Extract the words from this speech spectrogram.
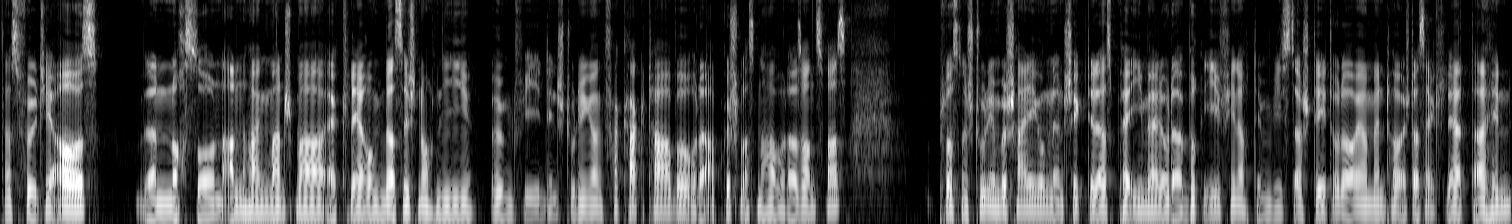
das füllt ihr aus. Dann noch so ein Anhang manchmal, Erklärung, dass ich noch nie irgendwie den Studiengang verkackt habe oder abgeschlossen habe oder sonst was. Plus eine Studienbescheinigung, dann schickt ihr das per E-Mail oder Brief, je nachdem wie es da steht oder euer Mentor euch das erklärt, dahin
